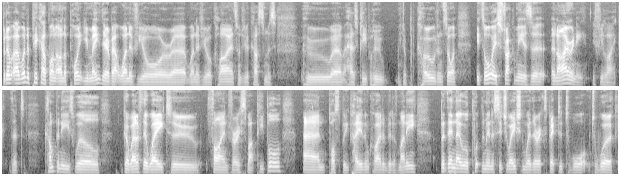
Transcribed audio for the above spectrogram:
But I, I, want to pick up on, on a point you made there about one of your uh, one of your clients, one of your customers, who um, has people who you know code and so on. It's always struck me as a an irony, if you like, that companies will go out of their way to find very smart people and possibly pay them quite a bit of money, but then they will put them in a situation where they're expected to war- to work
